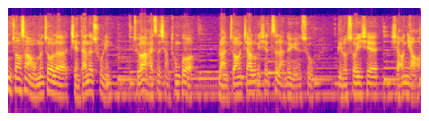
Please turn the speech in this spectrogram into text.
硬装上我们做了简单的处理，主要还是想通过软装加入一些自然的元素，比如说一些小鸟、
